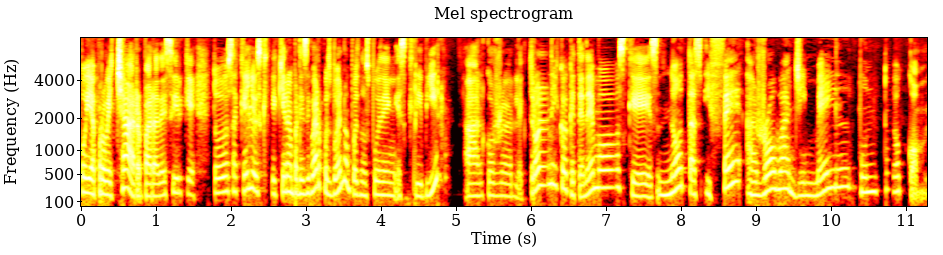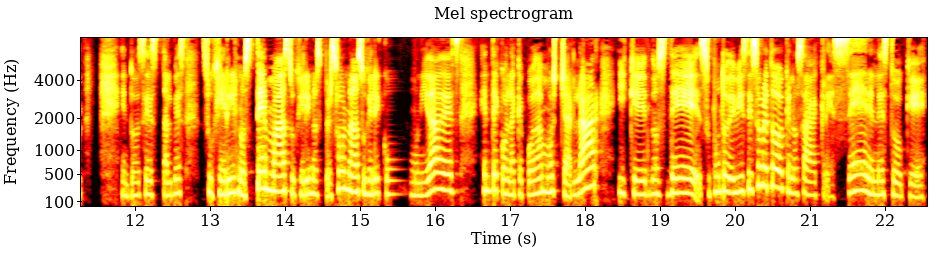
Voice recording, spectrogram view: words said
voy a aprovechar para decir que todos aquellos que quieran participar, pues bueno, pues nos pueden escribir al correo electrónico que tenemos, que es notasyfe.gmail.com. Entonces, tal vez sugerirnos temas, sugerirnos personas, sugerir comunidades, gente con la que podamos charlar y que nos dé su punto de vista y sobre todo que nos haga crecer en esto que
